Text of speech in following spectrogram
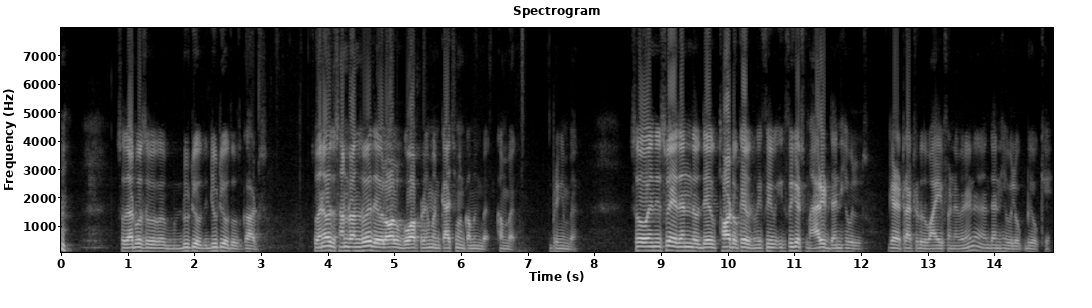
so that was the duty of the duty of those guards. So whenever the son runs away, they will all go after him and catch him and coming back, come back, bring him back. So in this way, then they thought, okay, if he, if he gets married, then he will get attracted to the wife and everything, and then he will be okay.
